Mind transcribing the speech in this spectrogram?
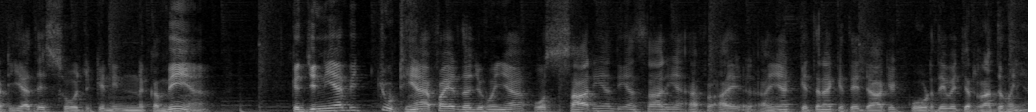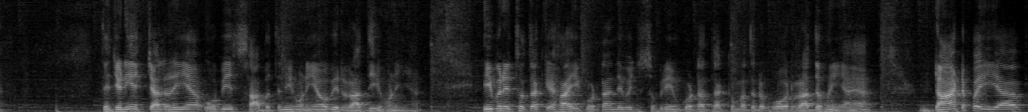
ਘਟੀਆ ਤੇ ਸੋਚ ਕਿੰਨੀ ਨਕਮੀ ਆ ਕਿ ਜਿੰਨੀਆਂ ਵੀ ਝੂਠੀਆਂ ਐਫ ਆਈ ਆਰ ਦਰਜ ਹੋਈਆਂ, ਉਹ ਸਾਰੀਆਂ ਦੀਆਂ ਸਾਰੀਆਂ ਐਫ ਆਈ ਆਈਆਂ ਕਿਤੇ ਨਾ ਕਿਤੇ ਜਾ ਕੇ ਕੋਰਟ ਦੇ ਵਿੱਚ ਰੱਦ ਹੋਈਆਂ। ਤੇ ਜਿਹੜੀਆਂ ਚੱਲ ਰਹੀਆਂ, ਉਹ ਵੀ ਸਾਬਤ ਨਹੀਂ ਹੋਣੀਆਂ, ਉਹ ਵੀ ਰੱਦ ਹੀ ਹੋਣੀਆਂ। ਈਵਨ ਇੱਥੋਂ ਤੱਕ ਕਿ ਹਾਈ ਕੋਰਟਾਂ ਦੇ ਵਿੱਚ, ਸੁਪਰੀਮ ਕੋਰਟਾਂ ਤੱਕ ਮਤਲਬ ਉਹ ਰੱਦ ਹੋਈਆਂ ਆ। ਡਾਂਟ ਪਈ ਆ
